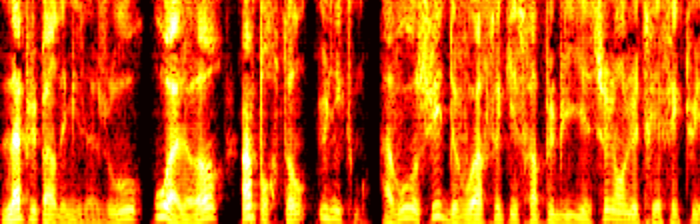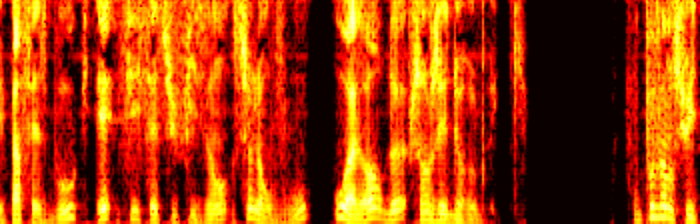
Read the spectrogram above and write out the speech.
la plupart des mises à jour, ou alors important uniquement. À vous ensuite de voir ce qui sera publié selon le tri effectué par Facebook et si c'est suffisant selon vous, ou alors de changer de rubrique. Vous pouvez ensuite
